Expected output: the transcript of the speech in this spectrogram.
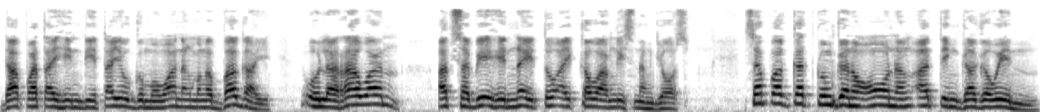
dapat ay hindi tayo gumawa ng mga bagay o larawan at sabihin na ito ay kawangis ng Diyos. Sapagkat kung ganoon ang ating gagawin,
